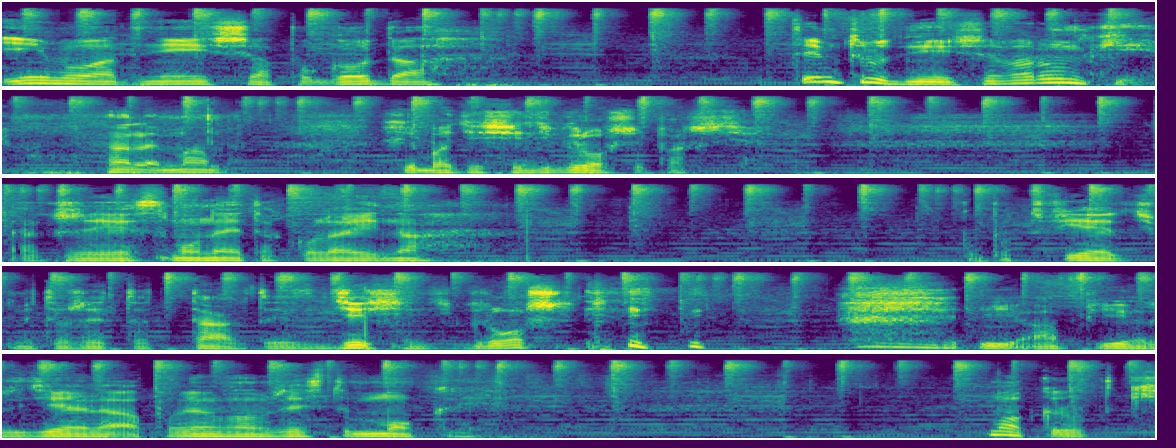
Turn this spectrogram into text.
Im ładniejsza pogoda, tym trudniejsze warunki. Ale mam chyba 10 groszy, patrzcie. Także jest moneta kolejna. Tylko potwierdźmy to, że to tak, to jest 10 groszy. ja pierdzielę, a powiem wam, że jestem mokry. Mokrutki.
